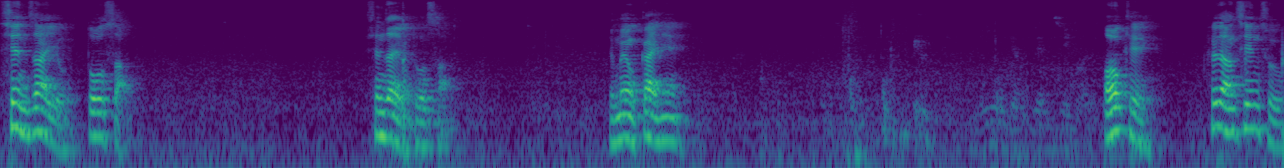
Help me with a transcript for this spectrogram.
现在有多少？现在有多少？有没有概念？OK，非常清楚。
